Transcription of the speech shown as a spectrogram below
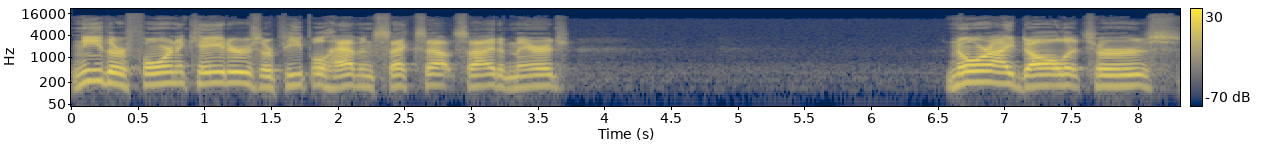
neither fornicators or people having sex outside of marriage, nor idolaters.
